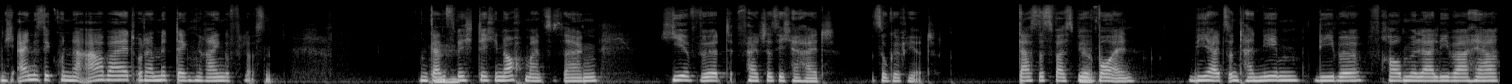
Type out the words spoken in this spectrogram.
nicht eine Sekunde Arbeit oder Mitdenken reingeflossen. Und ganz mhm. wichtig nochmal zu sagen, hier wird falsche Sicherheit suggeriert. Das ist, was wir ja. wollen. Wir als Unternehmen, liebe Frau Müller, lieber Herr,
